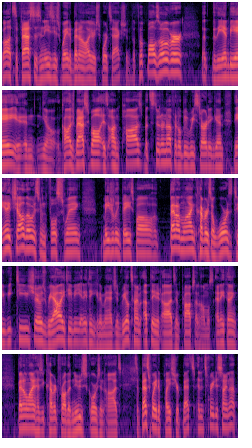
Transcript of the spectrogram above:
Well, it's the fastest and easiest way to bet on all your sports action. The football's over. The, the NBA and you know college basketball is on pause, but soon enough it'll be restarting again. The NHL though is in full swing. Major League Baseball, BetOnline covers awards, TV, TV, shows, reality TV, anything you can imagine. Real time updated odds and props on almost anything. BetOnline has you covered for all the news, scores, and odds. It's the best way to place your bets, and it's free to sign up.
